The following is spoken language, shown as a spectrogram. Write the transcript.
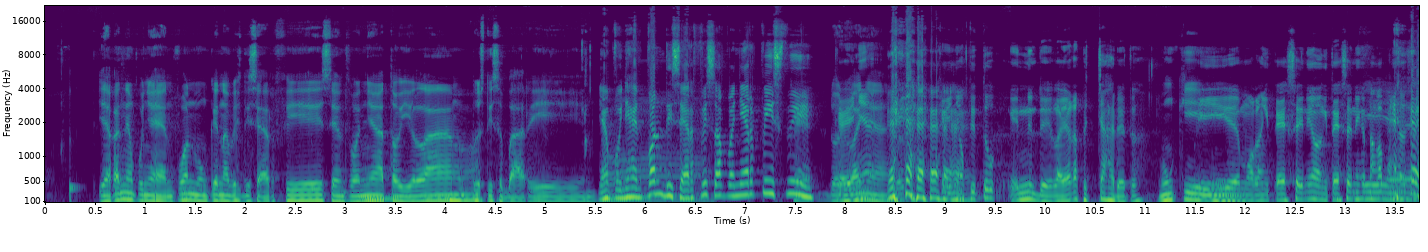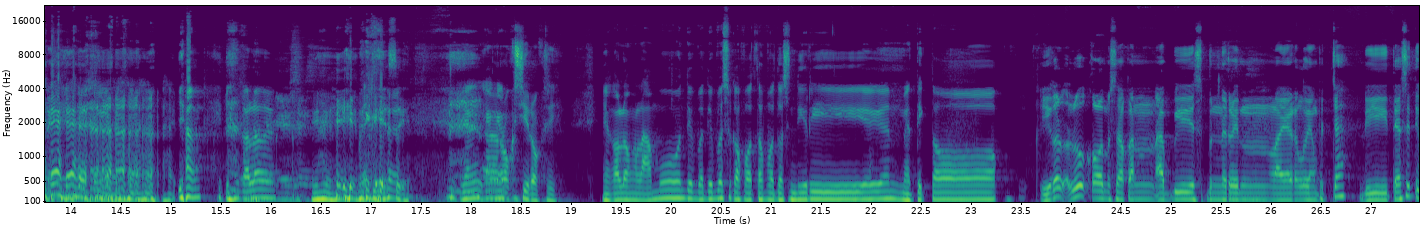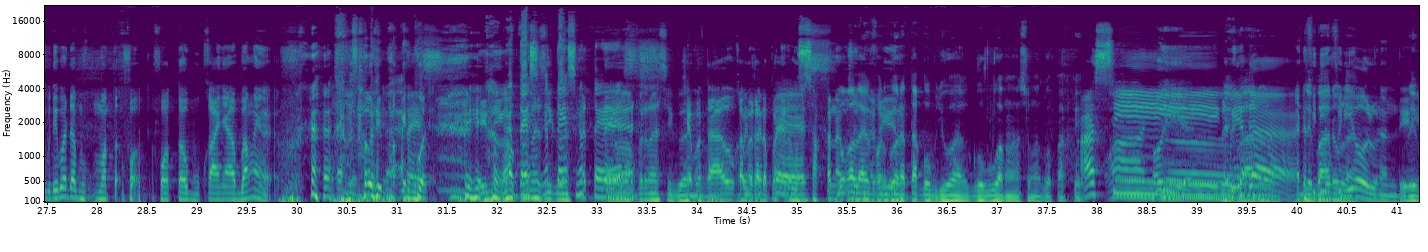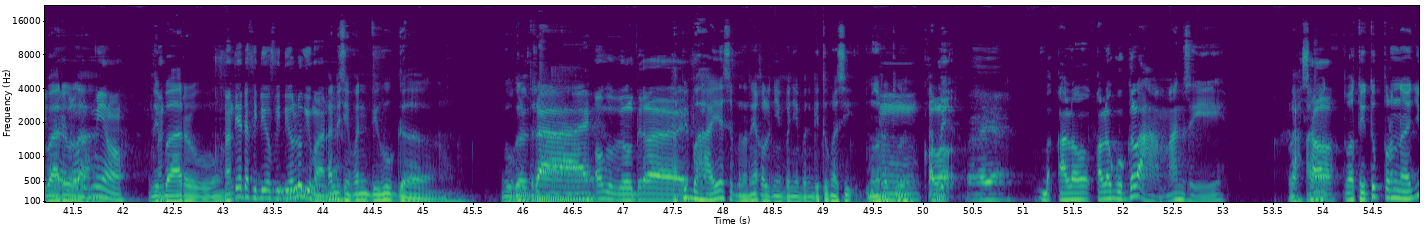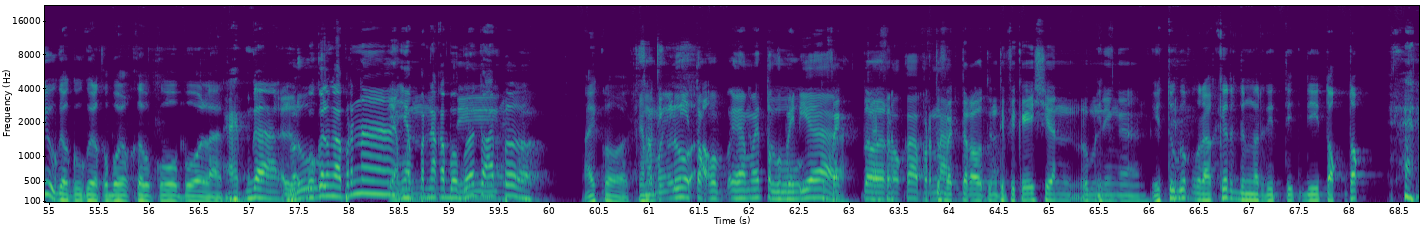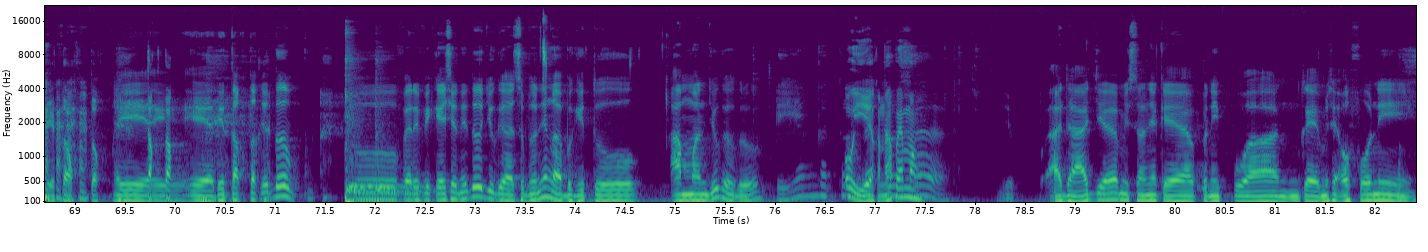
Ya kan yang punya handphone mungkin habis diservis, handphonenya atau hilang, terus disebarin. Yang punya handphone di servis apa nyervis nih? Kayaknya, Dua-duanya. kayak- kayaknya waktu itu ini deh layarnya pecah deh tuh. Mungkin. Iya, mau orang ITC nih, orang ITC nih ketangkap Iya. yang yang kalau BGC. yang Eh, Roxy, Roxy. Yang kalau ngelamun tiba-tiba suka foto-foto sendiri ya kan main TikTok. Iya kan lu kalau misalkan abis benerin layar lu yang pecah di ITC tiba-tiba ada moto- fo- foto bukanya abangnya? Siapa tahu dipakai buat ini. Ngetes, ngetes, ngetes. Nggak pernah sih gue. Siapa tahu kamera depannya rusak kan Gue kalau iPhone benerin. gue retak gue jual, gue buang langsung gue pakai. Asik. Oh iya, Beli Beda. baru. Ada video-video lah. lu nanti. Beli baru lah. Mil. Beli baru. Nanti ada video-video lu gimana? Kan disimpan di Google. Google Drive. Oh Google Drive. Tapi bahaya sebenarnya kalau nyimpan-nyimpan gitu gak sih menurut lu? Hmm, kalau Ba- Kalau kalau Google aman sih. Lah kan waktu itu pernah juga Google kebo ke kebobolan. Eh enggak, Lu- Google enggak pernah. yang Yang, pernah kebobolan tuh Apple. iCloud. yang penting lu Toko, ya, namanya Tokopedia. two factor, Traveloka pernah. two factor authentication lu mendingan. Itu gue terakhir denger di di Tok Tok. Di tok tok. Iya, iya di Tok Tok itu tuh verification itu juga sebenarnya nggak begitu aman juga bro. Oh iya, kenapa emang? Ya, ada aja misalnya kayak penipuan kayak misalnya OVO nih.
